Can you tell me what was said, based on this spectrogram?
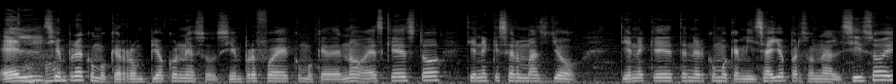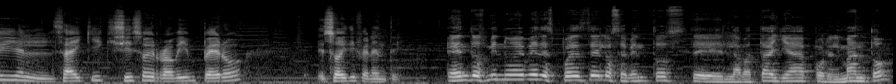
él siempre como que rompió con eso, siempre fue como que de no, es que esto tiene que ser más yo, tiene que tener como que mi sello personal. Sí soy el Psychic, sí soy Robin, pero soy diferente. En 2009, después de los eventos de la batalla por el manto,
